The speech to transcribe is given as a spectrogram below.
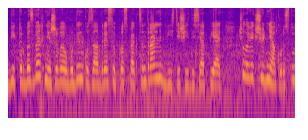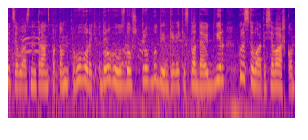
Віктор Безверхній живе у будинку за адресою проспект Центральний, 265. Чоловік щодня користується власним транспортом. Говорить, дорогою уздовж трьох будинків, які складають двір, користуватися важко.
